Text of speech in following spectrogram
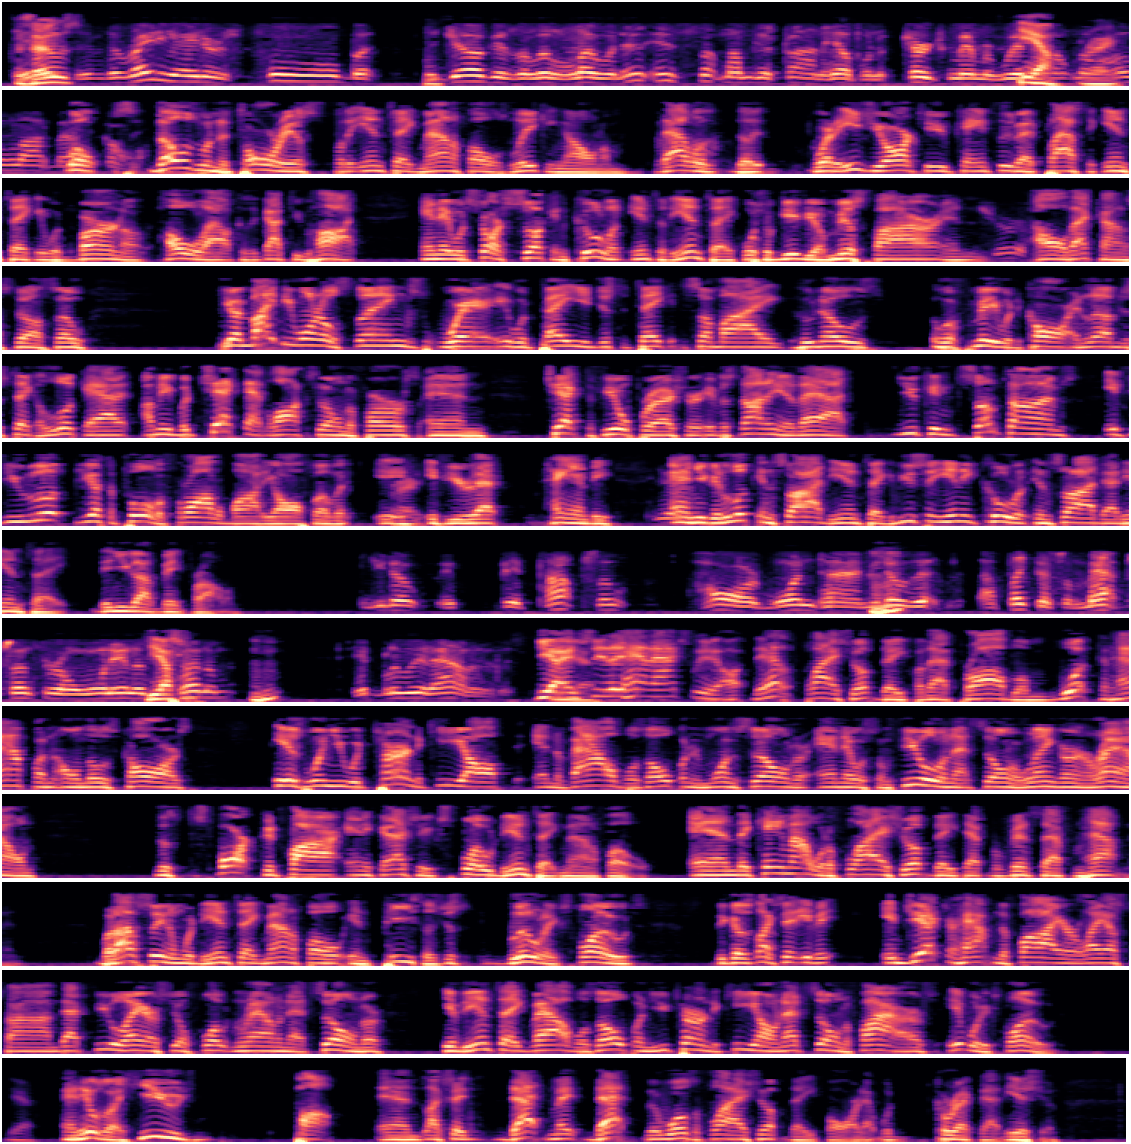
Because those. the, the radiator's full, but the jug is a little low, and it, it's something I'm just trying to help a church member with. Yeah, I don't know right. a whole lot about Well, the car. those were notorious for the intake manifolds leaking on them. That was the where the EGR tube came through that plastic intake. It would burn a hole out because it got too hot, and they would start sucking coolant into the intake, which will give you a misfire and Sure. all that kind of stuff. So. You know, it might be one of those things where it would pay you just to take it to somebody who knows, who are familiar with the car and let them just take a look at it. I mean, but check that lock cylinder first and check the fuel pressure. If it's not any of that, you can sometimes, if you look, you have to pull the throttle body off of it if, Right. if you're that handy. Yeah. And you can look inside the intake. If you see any coolant inside that intake, then you got a big problem. you know, it it popped so hard one time. You know that I think that's a map sensor on one end of Mm-hmm. Yes, the sir. plenum. hmm It blew it out of it. Yeah, Yeah. and see, they had actually a, they had a flash update for that problem. What could happen on those cars is when you would turn the key off and the valve was open in one cylinder and there was some fuel in that cylinder lingering around, the spark could fire and it could actually explode the intake manifold. And they came out with a flash update that prevents that from happening. But I've seen them with the intake manifold in pieces, just literally explodes. Because, like I said, if it injector happened to fire last time, that fuel air is still floating around in that cylinder. If the intake valve was open, you turn the key on, that cylinder fires, it would explode. Yeah. And it was a huge pop. And like I said, that may, that there was a flash update for that would correct that issue.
